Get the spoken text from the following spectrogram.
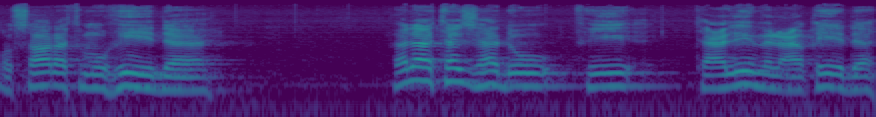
وصارت مفيدة فلا تزهدوا في تعليم العقيدة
